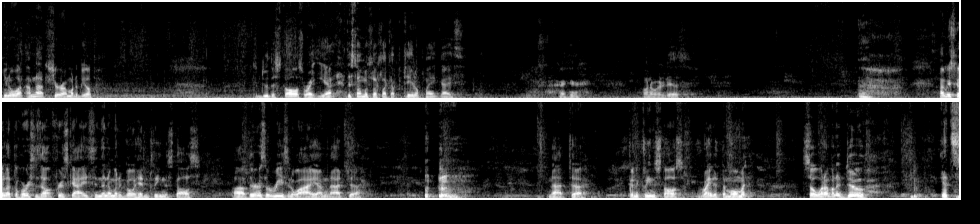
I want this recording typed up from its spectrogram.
you know what? I'm not sure I'm going to be able to, to do the stalls right yet. This almost looks like a potato plant, guys. Right here. I wonder what it is. I'm just gonna let the horses out first, guys, and then I'm gonna go ahead and clean the stalls. Uh, there is a reason why I'm not uh, not uh, gonna clean the stalls right at the moment. So what I'm gonna do, it's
